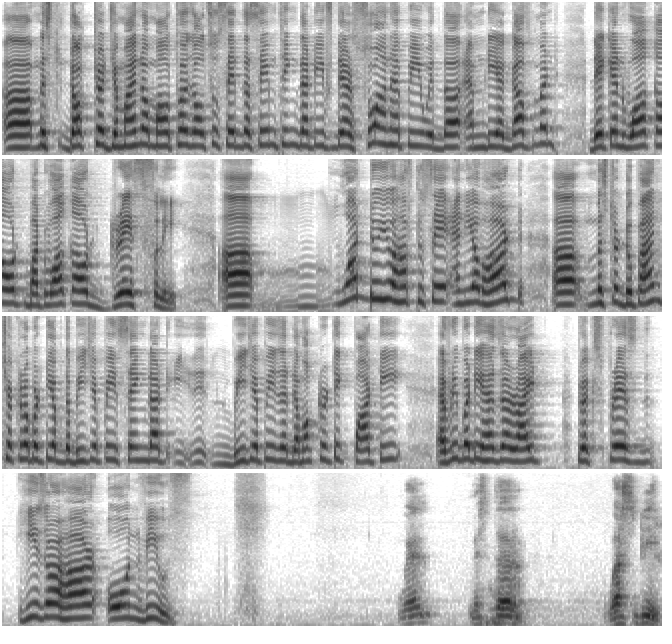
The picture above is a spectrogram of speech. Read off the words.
uh, Mr. Dr. Jemino Mawthoh has also said the same thing that if they are so unhappy with the MDA government, they can walk out but walk out gracefully. Uh, what do you have to say? And you have heard uh, Mr. Dipayan Chakrabarti of the BJP is saying that BJP is a democratic party. Everybody has a right to express his or her own views. Well, Mr. Wasbir,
